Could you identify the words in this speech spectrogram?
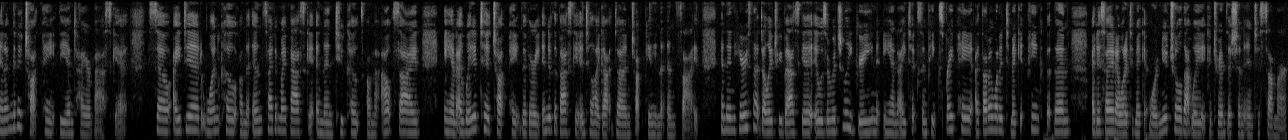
and I'm going to chalk paint the entire basket. So I did one coat on the inside of my basket and then two coats on the outside and I waited to chalk paint the very end of the basket until I got done chalk painting the inside. And then here's that Dollar Tree basket. It was originally green and I took some pink spray paint. I thought I wanted to make it pink but then I decided I wanted to make it more neutral. That way it could transition into summer.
